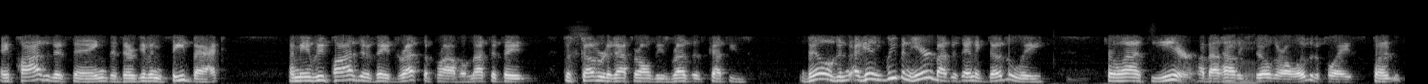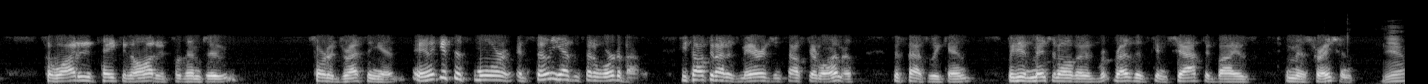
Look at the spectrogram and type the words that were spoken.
a positive thing that they're giving feedback. I mean, it'd be positive if they addressed the problem, not that they discovered it after all these residents got these bills. And again, we've been hearing about this anecdotally for the last year about how these mm-hmm. bills are all over the place. But so why did it take an audit for them to start addressing it. And it gets us more. And Stoney hasn't said a word about it. He talked about his marriage in South Carolina this past weekend. We didn't mention all the residents getting shafted by his administration. Yeah.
